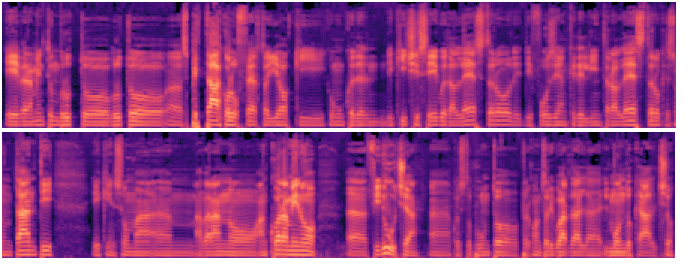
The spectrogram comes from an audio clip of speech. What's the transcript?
È veramente un brutto, brutto uh, spettacolo offerto agli occhi comunque del, di chi ci segue dall'estero, dei tifosi anche dell'Inter all'estero, che sono tanti e che insomma um, avranno ancora meno uh, fiducia uh, a questo punto per quanto riguarda il, il mondo calcio.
